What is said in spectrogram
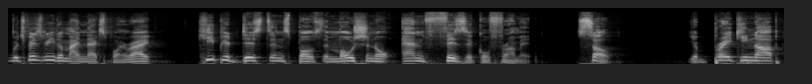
which brings me to my next point, right? Keep your distance, both emotional and physical, from it. So, you're breaking up.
